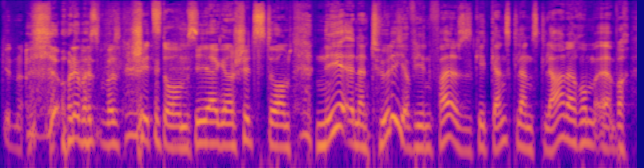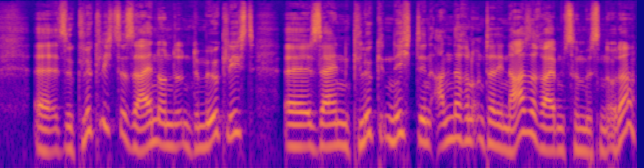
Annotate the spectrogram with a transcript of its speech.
Genau. Oder was, was, Shitstorms. Ja, genau, Shitstorms. Nee, äh, natürlich, auf jeden Fall. Also es geht ganz, ganz klar darum, äh, einfach äh, so glücklich zu sein und, und möglichst äh, sein Glück nicht den anderen unter die Nase reiben zu müssen, oder?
